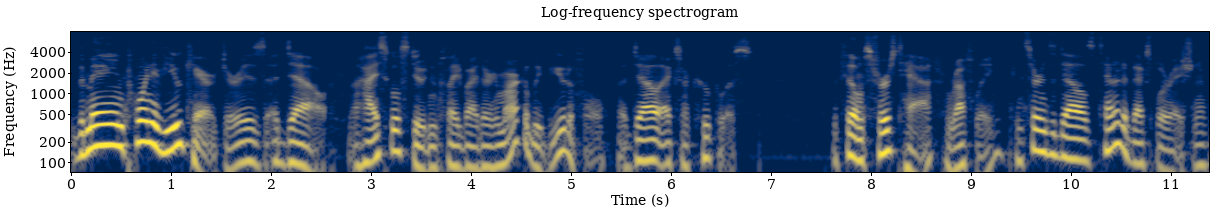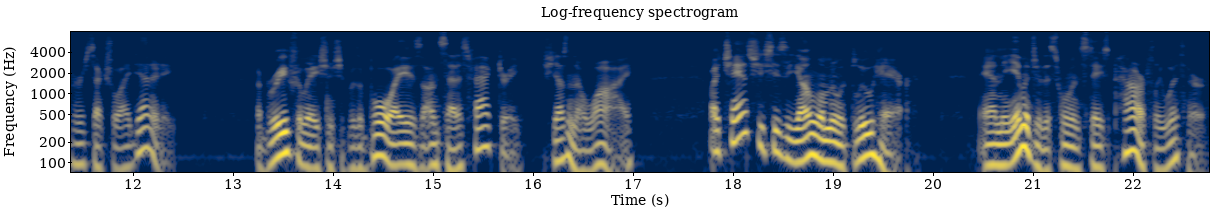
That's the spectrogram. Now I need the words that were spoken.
The main point of view character is Adele, a high school student played by the remarkably beautiful Adele Exarchopoulos. The film's first half, roughly, concerns Adele's tentative exploration of her sexual identity. A brief relationship with a boy is unsatisfactory. She doesn't know why. By chance, she sees a young woman with blue hair, and the image of this woman stays powerfully with her.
